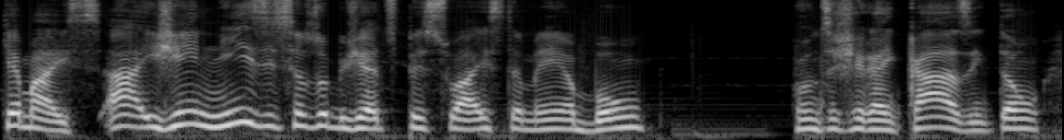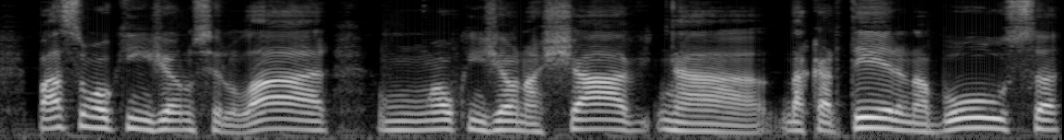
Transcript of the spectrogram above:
que mais? Ah, higienize seus objetos pessoais também, é bom quando você chegar em casa, então passa um álcool em gel no celular, um álcool em gel na chave, na, na carteira, na bolsa,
